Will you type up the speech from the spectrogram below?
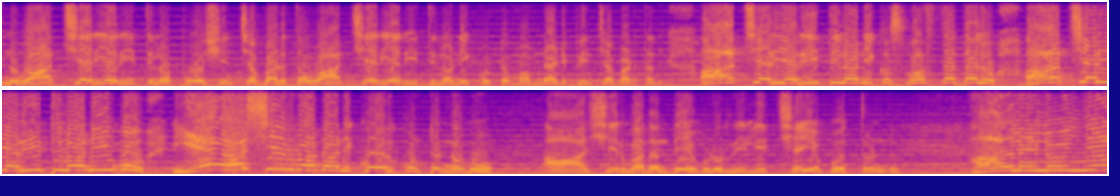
నువ్వు ఆశ్చర్య రీతిలో పోషించబడతావు ఆశ్చర్య రీతిలో నీ కుటుంబం నడిపించబడుతుంది. ఆశ్చర్య రీతిలో నీకు స్వస్థతలు ఆశ్చర్య రీతిలో నీవు ఏ ఆశీర్వాదాన్ని కోరుకుంటున్నావో ఆ ఆశీర్వాదం దేవుడు రిలీజ్ చేయబోతుండు. హాలెలూయా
